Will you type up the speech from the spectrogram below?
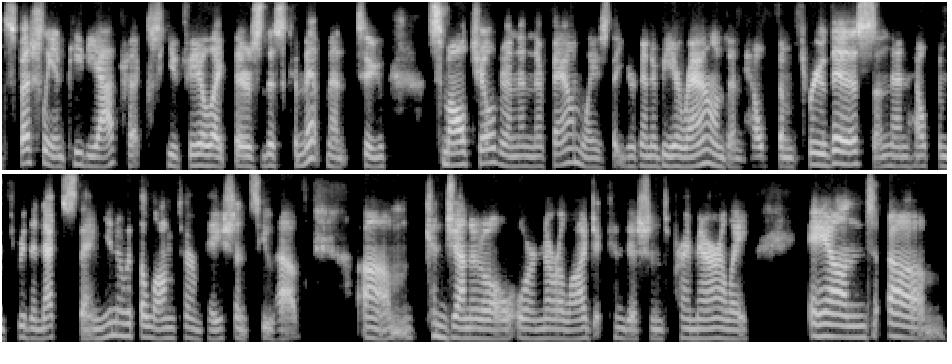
especially in pediatrics you feel like there's this commitment to small children and their families that you're going to be around and help them through this and then help them through the next thing you know with the long-term patients who have um, congenital or neurologic conditions primarily. And um,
